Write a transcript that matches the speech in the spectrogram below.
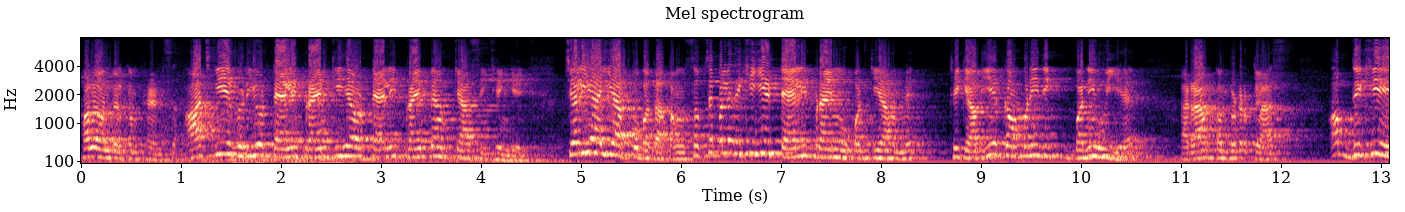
हेलो एंड वेलकम फ्रेंड्स आज की ये वीडियो टैली प्राइम की है और टैली प्राइम पे हम क्या सीखेंगे? चलिए आइए आपको बताता हूँ। सबसे पहले देखिए, ये टैली प्राइम ओपन किया हमने। ठीक है, अब ये कंपनी बनी हुई है राम कंप्यूटर क्लास अब देखिए,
